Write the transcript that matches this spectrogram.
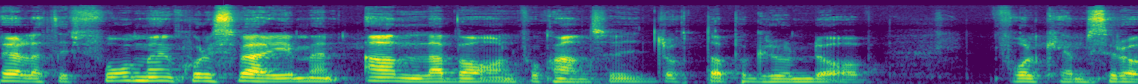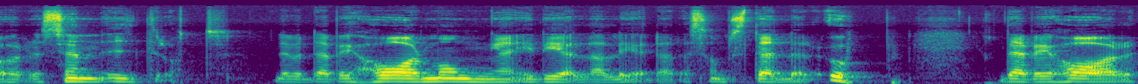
relativt få människor i Sverige men alla barn får chans att idrotta på grund av folkhemsrörelsen idrott. Där vi har många ideella ledare som ställer upp. Där vi har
